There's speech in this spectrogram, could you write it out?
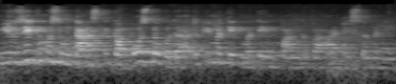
music अमसुंग डांस की कंपोज तबद अदुकी मटिक मटें पांगब आर्टिस्ट अमनी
